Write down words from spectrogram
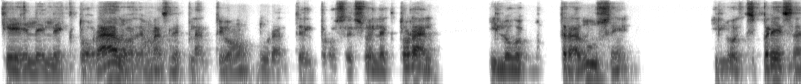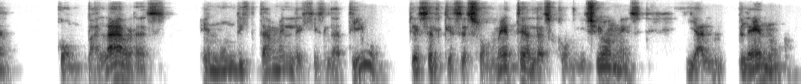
que el electorado además le planteó durante el proceso electoral y lo traduce y lo expresa con palabras en un dictamen legislativo, que es el que se somete a las comisiones y al Pleno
